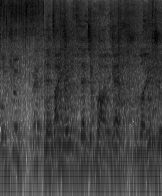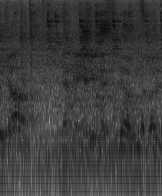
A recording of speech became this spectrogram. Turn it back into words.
Konuşuyor musun? Detay görüntüde çık bari gel. Şunları hiç şöyle. Ya gelmeye geleyim de. Ya bunlar var ya.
